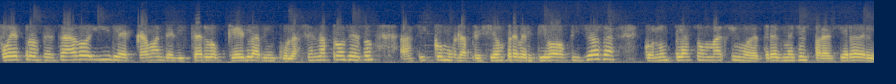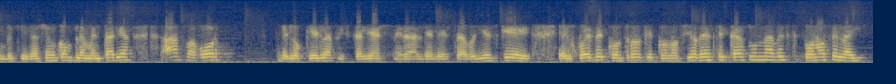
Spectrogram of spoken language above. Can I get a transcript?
fue procesado y le acaban de dictar lo que es la vinculación a proceso, así como la prisión preventiva oficiosa, con un plazo máximo de tres meses para el cierre de la investigación complementaria a favor de lo que es la Fiscalía General del Estado. Y es que el juez de control que conoció de este caso, una vez que conoce la historia,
